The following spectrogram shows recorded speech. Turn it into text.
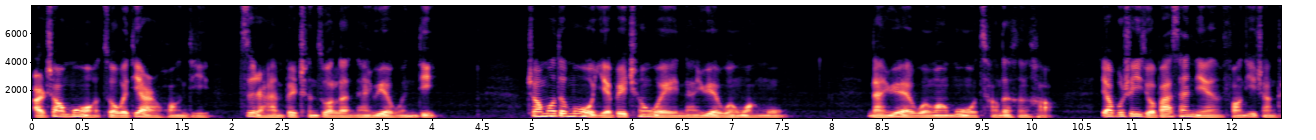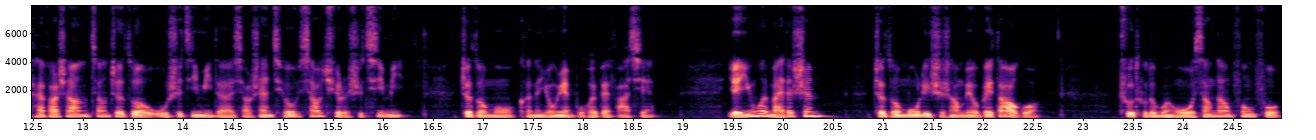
而赵默作为第二任皇帝，自然被称作了南越文帝。赵默的墓也被称为南越文王墓。南越文王墓藏得很好，要不是1983年房地产开发商将这座五十几米的小山丘削去了十七米，这座墓可能永远不会被发现。也因为埋得深，这座墓历史上没有被盗过，出土的文物相当丰富。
